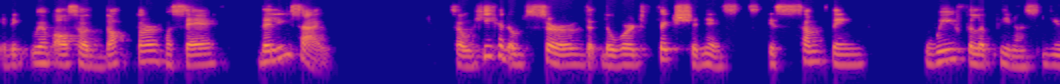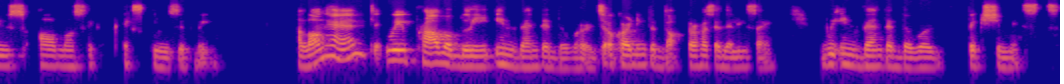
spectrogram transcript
We have also Dr. Jose Dalisay. So he had observed that the word fictionists is something we Filipinos use almost exclusively. Along hand, we probably invented the word. So according to Dr. Jose Dalisay, we invented the word fictionists.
